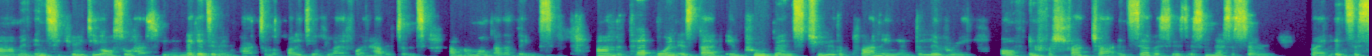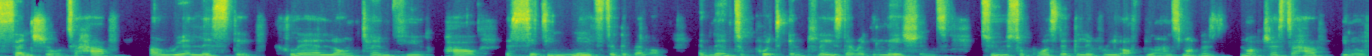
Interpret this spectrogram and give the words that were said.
um, and insecurity also has you know, negative impacts on the quality of life for inhabitants, um, among other things. And the third point is that improvements to the planning and delivery of infrastructure and services is necessary, right? It's essential to have a realistic, clear, long-term view of how the city needs to develop and then to put in place the regulations to support the delivery of plans, not, not just to have, you know,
